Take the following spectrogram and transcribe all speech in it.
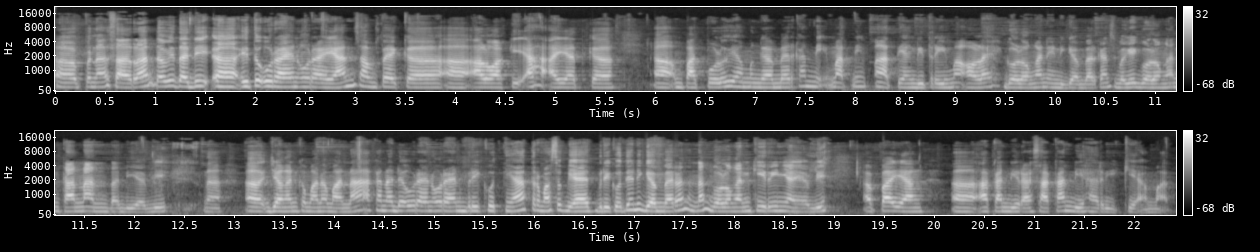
uh, penasaran. Tapi tadi uh, itu uraian-uraian sampai ke uh, Al-Waqiah ayat ke 40 yang menggambarkan nikmat-nikmat yang diterima oleh golongan yang digambarkan sebagai golongan kanan tadi ya Bi. Nah uh, jangan ke mana-mana akan ada uraian-uraian berikutnya termasuk di ayat berikutnya ini gambaran tentang golongan kirinya ya Bi. Apa yang uh, akan dirasakan di hari kiamat.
